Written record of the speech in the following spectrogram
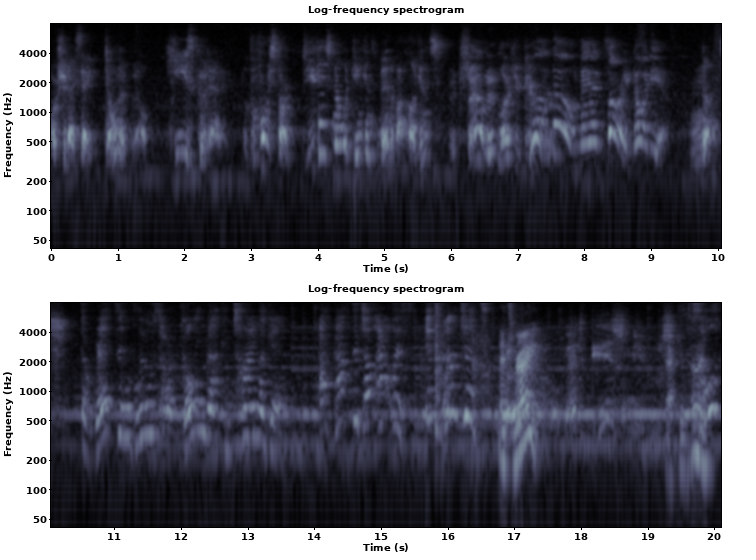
or should I say, Donut will. He's good at it. Before we start, do you guys know what Genkins meant about Huggins? It sounded like you killed her. No, man. Sorry, no idea. Nuts. The reds and blues are going back in time again. I have to tell Atlas. It's urgent. That's right. That is news. Back in time. So, time.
